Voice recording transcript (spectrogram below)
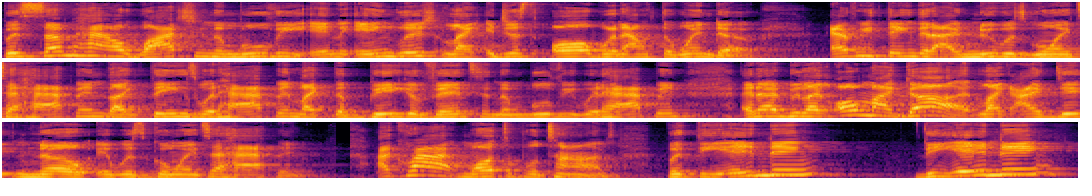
but somehow watching the movie in English, like it just all went out the window. Everything that I knew was going to happen, like things would happen, like the big events in the movie would happen, and I'd be like, oh my God, like I didn't know it was going to happen. I cried multiple times, but the ending, the ending,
